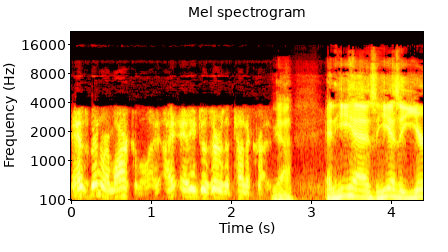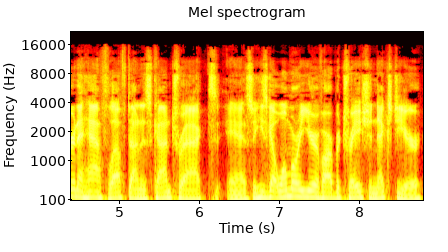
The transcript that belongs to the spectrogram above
has been remarkable, I, I, and he deserves a ton of credit. Yeah and he has he has a year and a half left on his contract, and so he's got one more year of arbitration next year.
